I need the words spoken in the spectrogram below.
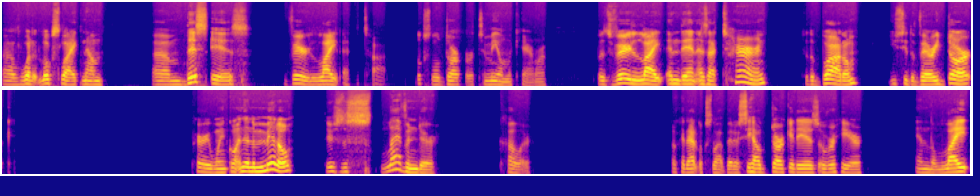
of what it looks like. Now, um, this is very light at the top. Looks a little darker to me on the camera. But it's very light. And then as I turn to the bottom, you see the very dark periwinkle. And in the middle, there's this lavender color. Okay, that looks a lot better. See how dark it is over here. And the light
